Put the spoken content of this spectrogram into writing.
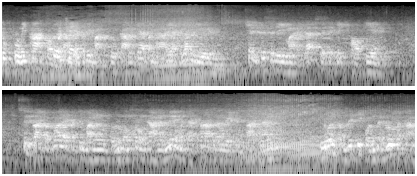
ทุกภูมิภาคของประเทศปฏิบัติสู่การแก้ปัญหาอย่างยั่งยืน เช่นทฤษฎีใหม่และเศรษฐกิจพอเพียง ซึ่งปรากฏว่าในปัจจุบันผลของโครงการนั้นเนื่องมาจากพระราชดำริต่างๆนั้นล้วนสำเร็จที่ผลเป็นรูปธรรม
